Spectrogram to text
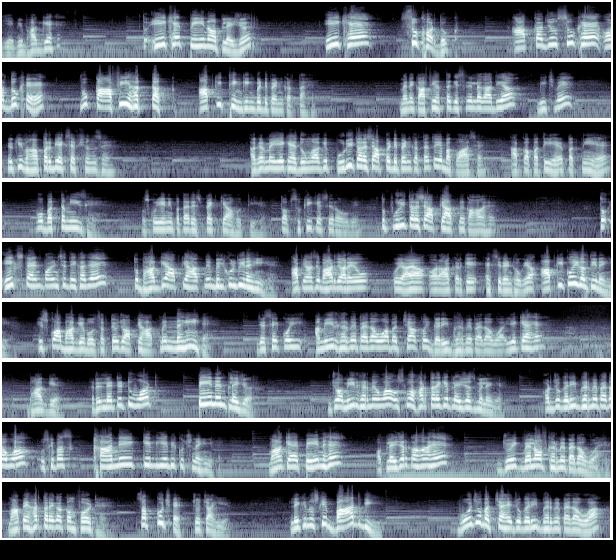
ये भी भाग्य है। तो एक है पेन और प्लेजर एक है सुख और दुख। आपका जो सुख है और दुख है, वो काफ़ी हद तक आपकी थिंकिंग पे डिपेंड करता है। मैंने काफ़ी हद तक इसलिए लगा दिया बीच में, क्योंकि वहाँ पर भी एक्सेप्शन है। अगर मैं ये कह दूँगा कि पूरी तरह से आप पर डिपेंड करता है तो ये बकवास है। आपका पति है, पत्नी है, वो बदतमीज है। उसको ये नहीं पता रिस्पेक्ट क्या होती है। तो आप सुखी कैसे रहोगे? तो पूरी तरह से आपके हाथ में कहाँ है? तो एक स्टैंड पॉइंट से देखा जाए तो भाग्य आपके हाथ में बिल्कुल भी नहीं है। आप यहाँ से बाहर जा रहे हो, कोई आया और आकर के एक्सीडेंट हो गया, आपकी कोई गलती नहीं है। इसको आप भाग्य बोल सकते हो जो आपके हाथ में नहीं है। जैसे कोई अमीर घर में पैदा हुआ बच्चा, कोई गरीब घर में पैदा हुआ, ये क्या है? भाग्य। Related to what pain and pleasure जो अमीर घर में हुआ, उसको हर तरह के प्लेजर्स मिलेंगे। और जो गरीब घर में पैदा हुआ, उसके पास खाने के लिए भी कुछ नहीं है। वहाँ क्या है? पेन है। और प्लेजर कहाँ है? जो एक वेल ऑफ़ घर में पैदा हुआ है। वहाँ पे हर तरह का कंफर्ट है। सब कुछ है जो चाहिए। लेकिन उसके बाद भी वो जो बच्चा है, जो गरीब घर में पैदा हुआ,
